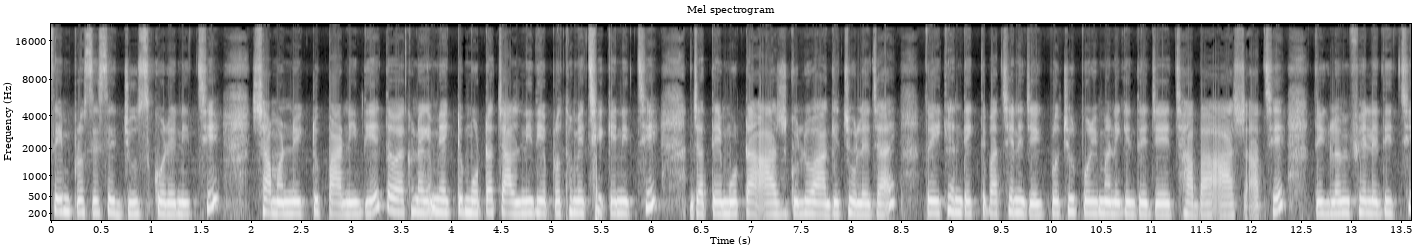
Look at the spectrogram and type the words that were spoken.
সেম প্রসেসে জুস করে নিচ্ছি। সামান্য একটু পানি দিয়ে। তো এখন আমি একটু মোটা চালনি দিয়ে প্রথমে ছেঁকে নিচ্ছি, যাতে মোটা আঁশগুলো আগে চলে যায়। তো এখানে দেখতে পাচ্ছেন যে প্রচুর পরিমাণে কিন্তু যে ছাবা আঁশ আছে। তো এগুলো আমি ফেলে দিচ্ছি।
